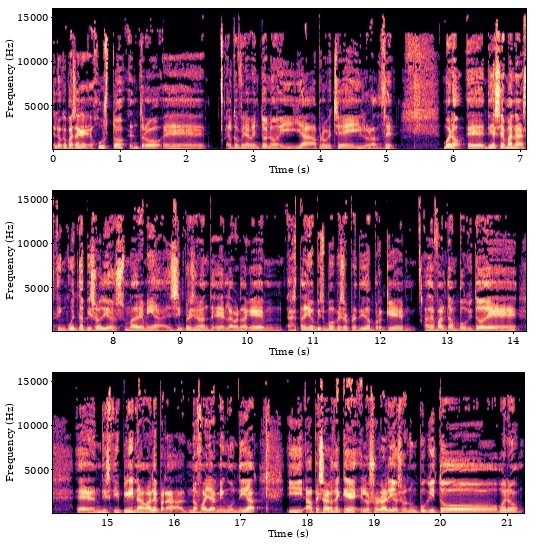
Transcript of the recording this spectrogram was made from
Lo que pasa que justo entró eh, el confinamiento, ¿no? Y ya aproveché y lo lancé. Bueno, eh, 10 semanas, 50 episodios, madre mía, es impresionante, ¿eh? La verdad que mm, hasta yo mismo me he sorprendido porque hace falta un poquito de eh, disciplina, ¿vale? Para no fallar ningún día. Y a pesar de que los horarios son un poquito, bueno,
